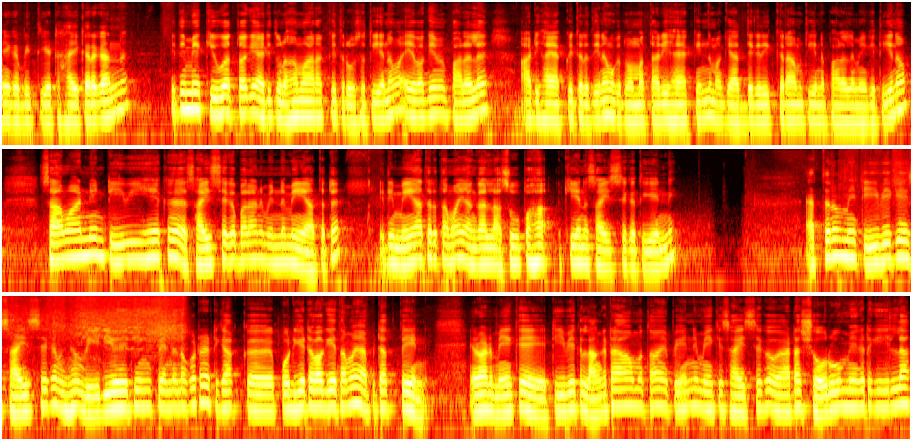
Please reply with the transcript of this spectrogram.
මේක බිත්තියට හයි කරගන්න. ඉතින් මේ කිව්වත් වගේ අඩි 3මාරක් විතර උස තියෙනවා. ඒ වගේම පළල අඩි 6ක් විතර තියෙනවා. මොකද මමත් අඩි 6ක් ඉන්න මගේ අත් දෙක දික් කරාම තියෙන පළල මේකේ තියෙනවා. සාමාන්‍යයෙන් TV එක සයිස් එක බලන්න මෙන්න මේ අතට. ඉතින් මේ අතර තමයි අඟල් 85 කියන සයිස් එක තියෙන්නේ. ඇත්තටම මේ ටීවී එකේ සයිස් එක මෙහෙම වීඩියෝ එකකින් පෙන්නකොට ටිකක් පොඩියට වගේ තමයි අපිටත් පේන්නේ. ඒ වුණාට මේකේ ටීවී එක ළඟට ආවම තමයි පේන්නේ මේකේ සයිස් එක ඔයාට ෂෝරූම් එකකට ගිහිල්ලා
